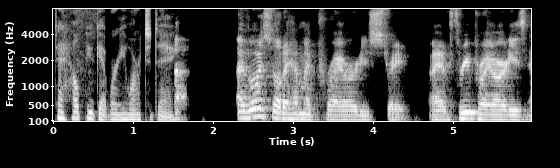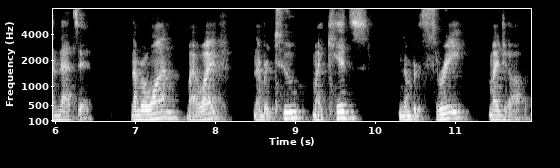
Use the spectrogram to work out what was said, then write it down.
to help you get where you are today? Uh, I've always felt I have my priorities straight. I have three priorities, and that's it. Number one, my wife. Number two, my kids. Number three, my job.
